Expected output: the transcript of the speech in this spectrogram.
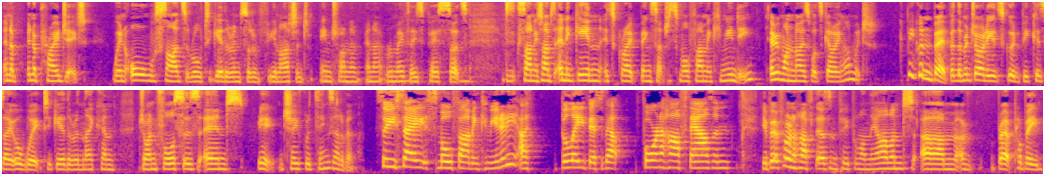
in a, in a project when all sides are all together and sort of united in trying to you know, remove these pests. So it's, it's exciting times. And again, it's great being such a small farming community. Everyone knows what's going on, which could be good and bad, but the majority it's good because they all work together and they can join forces and yeah, achieve good things out of it. So you say small farming community. I believe there's about four and a half thousand. Yeah, about four and a half thousand people on the island. Um, about probably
